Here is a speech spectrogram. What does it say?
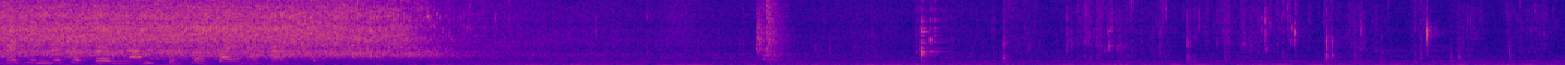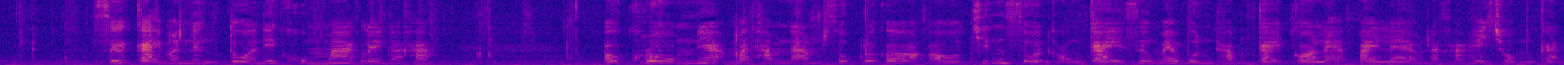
แม่บุญก็จะเติมน้ำซุปลงไปนะคะ ซื้อไก่มาหนึ่งตัวนี่คุ้มมากเลยนะคะ เอาโครงเนี่ยมาทำน้ำซุปแล้วก็เอาชิ้นส่วนของไก่ ซึ่งแม่บุญทำไก่กอและไปแล้วนะคะ ให้ชมกัน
